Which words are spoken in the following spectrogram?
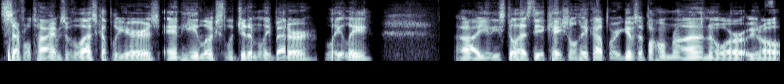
several times over the last couple of years, and he looks legitimately better lately. Uh, you know, he still has the occasional hiccup where he gives up a home run or you know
